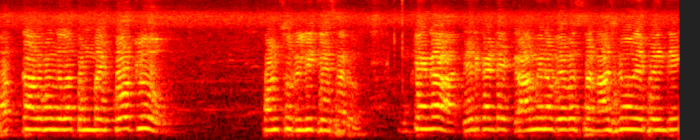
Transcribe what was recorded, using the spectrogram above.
పద్నాలుగు వందల తొంభై కోట్లు ఫండ్స్ రిలీజ్ చేశారు. ముఖ్యంగా దేనికంటే గ్రామీణ వ్యవస్థ నాశనం అయిపోయింది.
